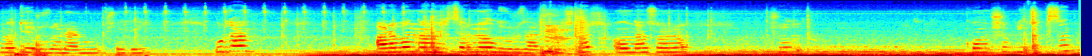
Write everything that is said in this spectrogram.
Şunu atıyoruz, önemli bir şey değil. Buradan arabanın anahtarını alıyoruz arkadaşlar. Ondan sonra şu komşu bir çıksın.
